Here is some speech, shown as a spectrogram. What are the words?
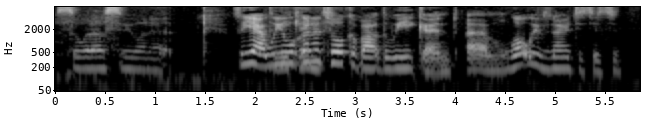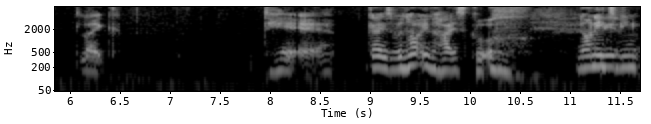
So what else do we want to? So yeah, The we were gonna talk about the weekend. Um, what we've noticed is to, like here, guys, we're not in high school. No need We- to be.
